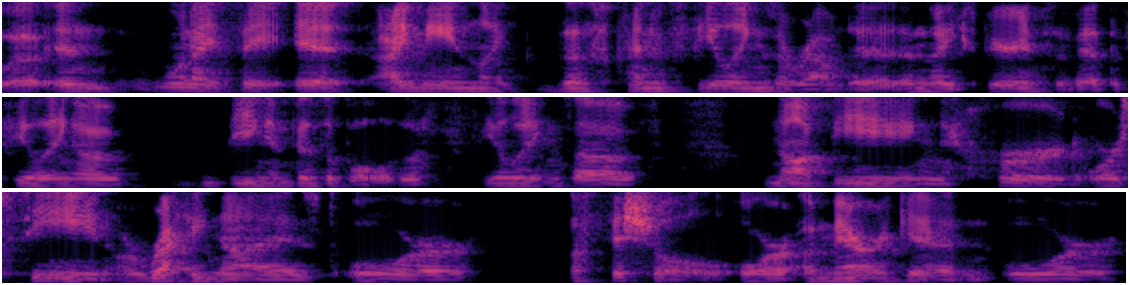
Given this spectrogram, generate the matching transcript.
uh, and when i say it i mean like the kind of feelings around it and the experience of it the feeling of being invisible the feelings of not being heard or seen or recognized or official or american or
